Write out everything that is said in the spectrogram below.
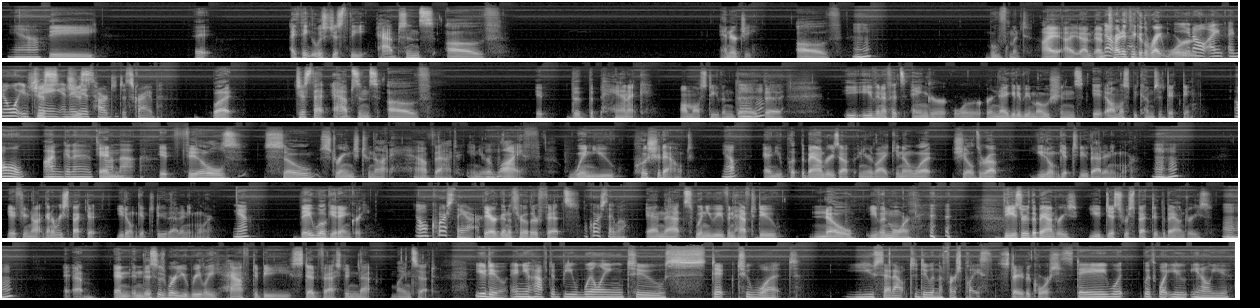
Yeah. the it, I think it was just the absence of energy, of Mhm. Movement. I, I I'm, I'm No, trying to think of the right word. You know, I, I know what you're Just- saying, and it just- is hard to describe. but just that absence of it the the panic almost even the Mhm. the e- even if it's anger or or negative emotions it almost becomes addicting Oh, I'm gonna throw on that. it feels so strange to not have that in your Mhm. life when you push it out Yep. And you put the boundaries up and you're like you know what shields are up you don't get to do that anymore Mm-hmm. if you're not going to respect it you don't get to do that anymore Yeah. they will get angry Oh, of course they are. they're going to throw their fits Of course they will. and that's when you even have to do no even more these are the boundaries you disrespected the boundaries Mm-hmm. And and this is where you really have to be steadfast in that mindset You do, and you have to be willing to stick to what you set out to do in the first place. stay the course Stay with with what you you know you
